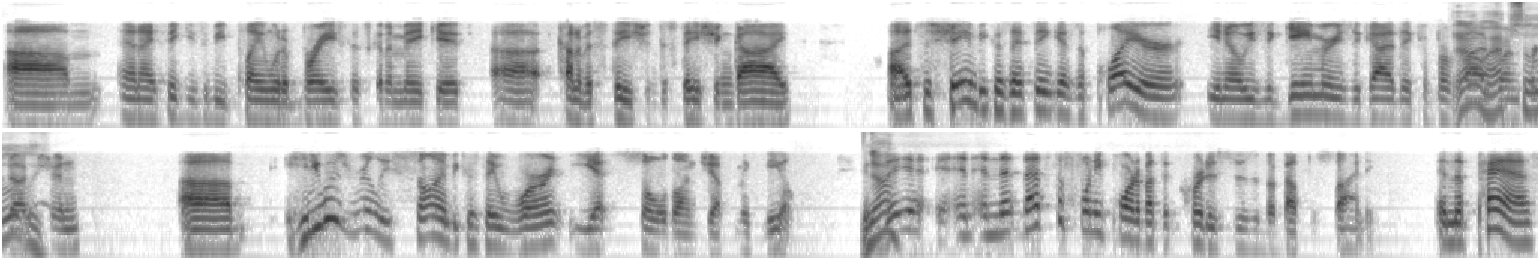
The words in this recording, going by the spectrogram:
Um, and I think he's going to be playing with a brace that's going to make it uh, kind of a station to station guy. Uh, it's a shame because I think as a player, you know, he's a gamer. He's a guy that can provide Oh, run production. He was really signed because they weren't yet sold on Jeff McNeil. No. They, and and that, that's the funny part about the criticism about the signing. In the past,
